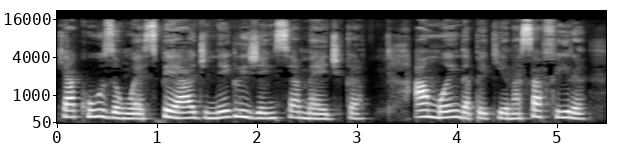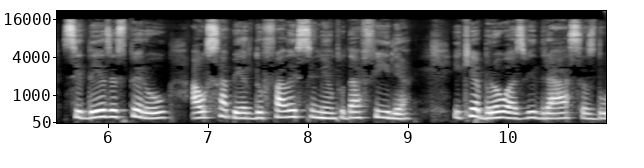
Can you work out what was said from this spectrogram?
que acusam o SPA de negligência médica. A mãe da pequena Safira se desesperou ao saber do falecimento da filha e quebrou as vidraças do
